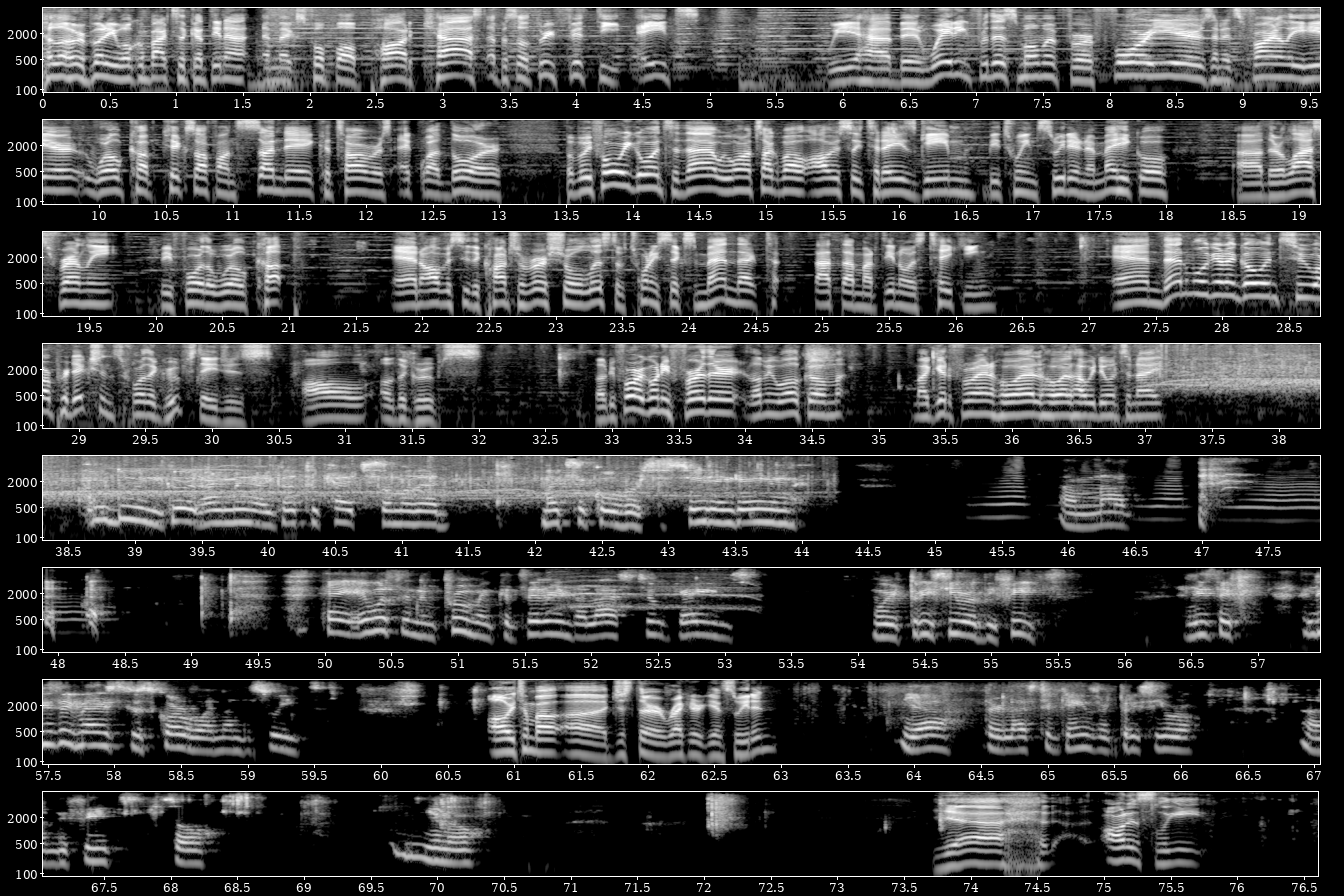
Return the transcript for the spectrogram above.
Hello, everybody. Welcome back to the Cantina MX Football Podcast, episode 358. We have been waiting for this moment for four years, and it's finally here. World Cup kicks off on Sunday, Qatar versus Ecuador. But before we go into that, we want to talk about obviously today's game between Sweden and Mexico, uh, their last friendly before the World Cup, and obviously the controversial list of 26 men that T- Tata Martino is taking and then we're going to go into our predictions for the group stages, all of the groups. But before I go any further, let me welcome my good friend Joel. Joel, how are we doing tonight? I'm doing good. I mean, I got to catch some of that Mexico versus Sweden game. I'm not. hey, it was an improvement considering the last two games were 3 0 defeats. At least they at least they managed to score one on the Swedes. Oh, you're talking about uh, just their record against Sweden? Yeah, their last two games are 3 0 uh, defeats. So, you know. Yeah, honestly,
